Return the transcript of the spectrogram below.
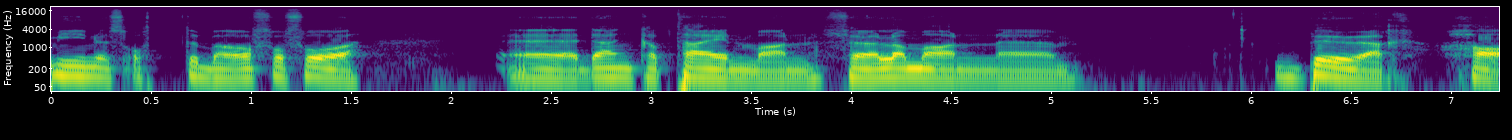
minus åtte bare for å få eh, den kapteinen man føler man eh, bør ha.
